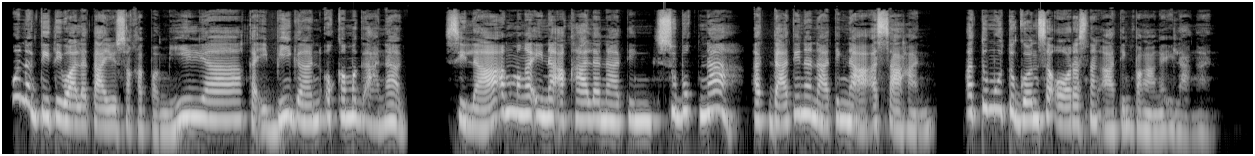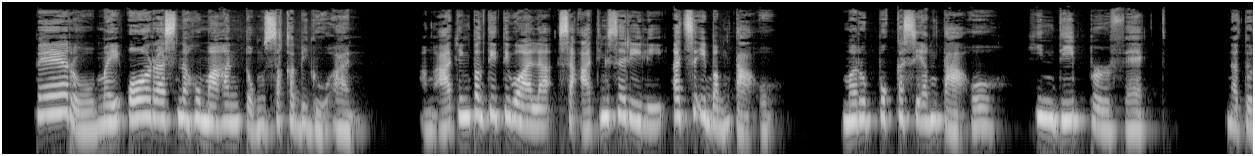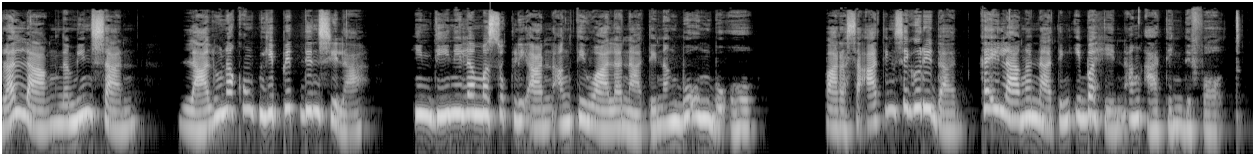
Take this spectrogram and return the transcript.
O nagtitiwala tayo sa kapamilya, kaibigan o kamag-anak sila ang mga inaakala nating subok na at dati na nating naaasahan at tumutugon sa oras ng ating pangangailangan. Pero may oras na humahantong sa kabiguan. Ang ating pagtitiwala sa ating sarili at sa ibang tao. Marupok kasi ang tao, hindi perfect. Natural lang na minsan, lalo na kung gipit din sila, hindi nila masuklian ang tiwala natin ng buong buo para sa ating seguridad, kailangan nating ibahin ang ating default.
